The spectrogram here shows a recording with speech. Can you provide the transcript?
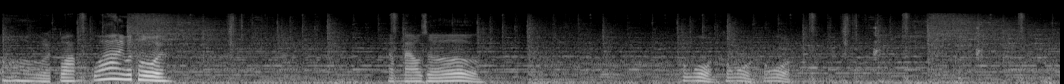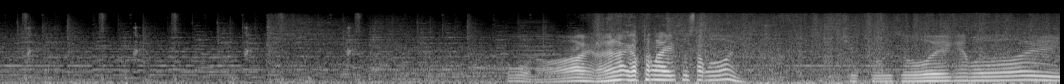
Ôi oh, toàn quá nhưng mà thôi. Làm nào giờ? Không ổn không ổn không ổn. Không ổn rồi. Đấy lại gặp thằng này. Tôi xong rồi. Chết tôi rồi anh em ơi.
